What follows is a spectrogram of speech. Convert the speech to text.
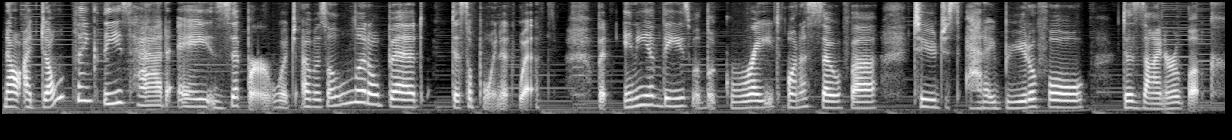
Now, I don't think these had a zipper, which I was a little bit disappointed with. But any of these would look great on a sofa to just add a beautiful designer look.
